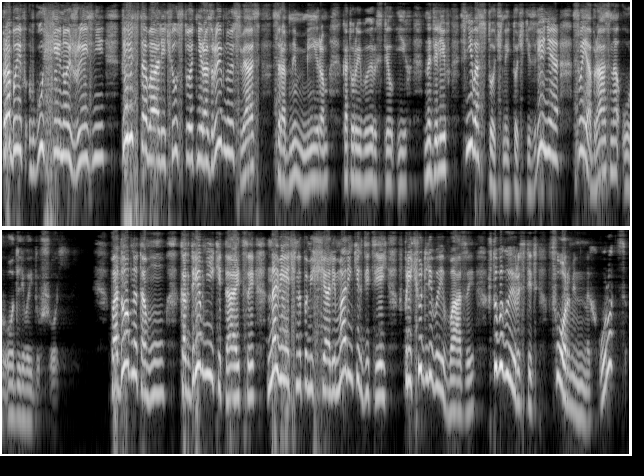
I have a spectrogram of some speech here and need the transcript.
пробыв в гуще иной жизни, переставали чувствовать неразрывную связь с родным миром, который вырастил их, наделив с невосточной точки зрения своеобразно уродливой душой. Подобно тому, как древние китайцы навечно помещали маленьких детей в причудливые вазы, чтобы вырастить форменных уродцев,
